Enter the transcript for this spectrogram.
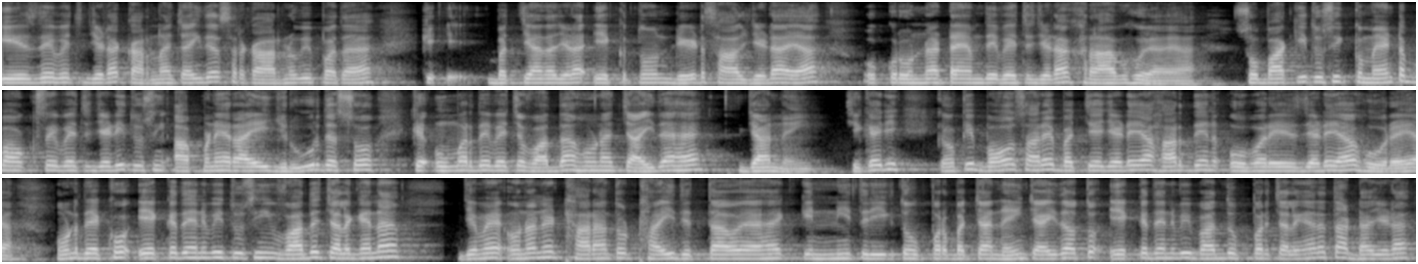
ਏਜ ਦੇ ਵਿੱਚ ਜਿਹੜਾ ਕਰਨਾ ਚਾਹੀਦਾ ਸਰਕਾਰ ਨੂੰ ਵੀ ਪਤਾ ਹੈ ਕਿ ਇਹ ਬੱਚਿਆਂ ਦਾ ਜਿਹੜਾ 1 ਤੋਂ 1.5 ਸਾਲ ਜਿਹੜਾ ਆ ਉਹ ਕਰੋਨਾ ਟਾਈਮ ਦੇ ਵਿੱਚ ਜਿਹੜਾ ਖਰਾਬ ਹੋਇਆ ਆ ਸੋ ਬਾਕੀ ਤੁਸੀਂ ਕਮੈਂਟ ਬਾਕਸ ਦੇ ਵਿੱਚ ਜਿਹੜੀ ਤੁਸੀਂ ਆਪਣੇ رائے ਜ਼ਰੂਰ ਦੱਸੋ ਕਿ ਉਮਰ ਦੇ ਵਿੱਚ ਵਾਧਾ ਹੋਣਾ ਚਾਹੀਦਾ ਹੈ ਜਾਂ ਨਹੀਂ ਠੀਕ ਹੈ ਜੀ ਕਿਉਂਕਿ ਬਹੁਤ ਸਾਰੇ ਬੱਚੇ ਜਿਹੜੇ ਆ ਹਰ ਦਿਨ ਓਵਰ ਏਜ ਜਿਹੜੇ ਆ ਹੋ ਰਹੇ ਆ ਹੁਣ ਦੇਖੋ ਇੱਕ ਦਿਨ ਵੀ ਤੁਸੀਂ ਵੱਧ ਚੱਲ ਗਏ ਨਾ ਜਿਵੇਂ ਉਹਨਾਂ ਨੇ 18 ਤੋਂ 28 ਦਿੱਤਾ ਹੋਇਆ ਹੈ ਕਿੰਨੀ ਤਰੀਕ ਤੋਂ ਉੱਪਰ ਬੱਚਾ ਨਹੀਂ ਚਾਹੀਦਾ ਉਹ ਤੋਂ ਇੱਕ ਦਿਨ ਵੀ ਵੱਧ ਉੱਪਰ ਚੱਲ ਗਿਆ ਤਾਂ ਤੁਹਾਡਾ ਜਿਹੜਾ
